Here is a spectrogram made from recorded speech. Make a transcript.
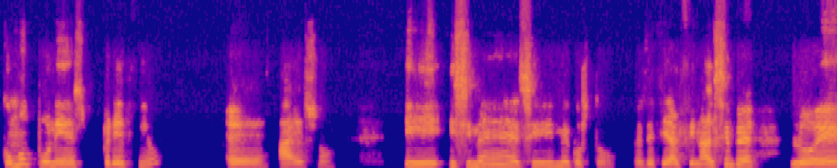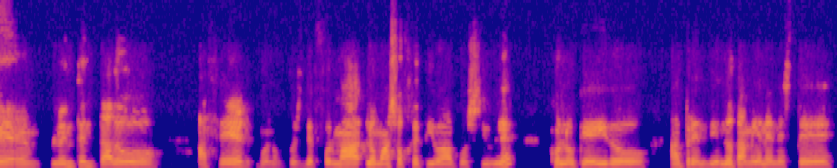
¿cómo pones precio a eso? Y, y sí, me, sí me costó. Es decir, al final siempre lo he, lo he intentado hacer, bueno, pues de forma lo más objetiva posible, con lo que he ido aprendiendo también en este,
